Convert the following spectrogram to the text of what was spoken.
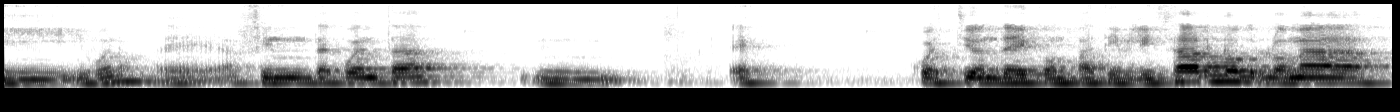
Y, bueno, eh, al fin de cuentas mm, es cuestión de compatibilizarlo lo más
